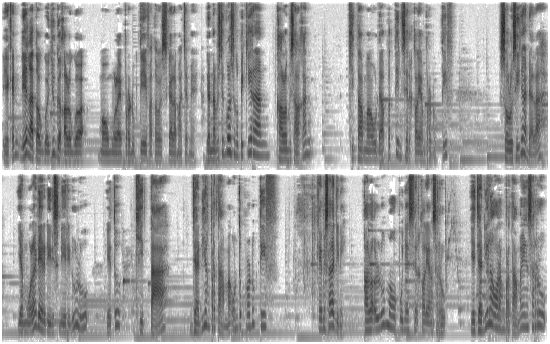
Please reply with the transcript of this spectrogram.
Ya kan dia nggak tahu gue juga kalau gue mau mulai produktif atau segala macamnya. Dan habis itu gue langsung kepikiran, kalau misalkan kita mau dapetin circle yang produktif, Solusinya adalah ya mulai dari diri sendiri dulu, yaitu kita jadi yang pertama untuk produktif. Kayak misalnya gini, kalau lu mau punya circle yang seru, ya jadilah orang pertama yang seru.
